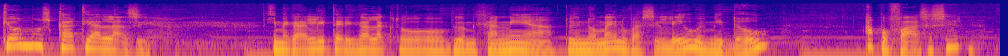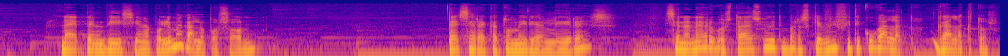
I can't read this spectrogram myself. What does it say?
Κι όμως κάτι αλλάζει. Η μεγαλύτερη γάλακτοβιομηχανία του Ηνωμένου Βασιλείου, η Μιντόου, αποφάσισε να επενδύσει ένα πολύ μεγάλο ποσό, 4 εκατομμύρια λίρες, σε ένα νέο εργοστάσιο για την παρασκευή φυτικού γάλακτος.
